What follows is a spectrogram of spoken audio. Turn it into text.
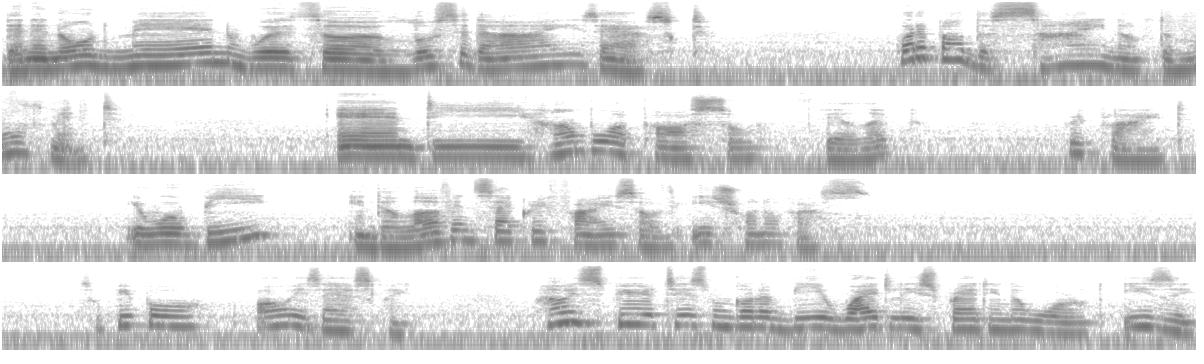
Then an old man with uh, lucid eyes asked, What about the sign of the movement? And the humble apostle Philip replied, It will be in the love and sacrifice of each one of us. So people always ask, like, how is Spiritism going to be widely spread in the world? Easy.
